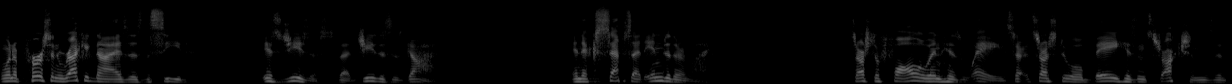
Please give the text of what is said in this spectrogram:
And when a person recognizes the seed is Jesus, that Jesus is God, and accepts that into their life, starts to follow in his ways, starts to obey his instructions and,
